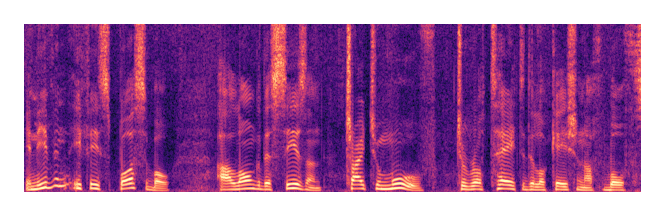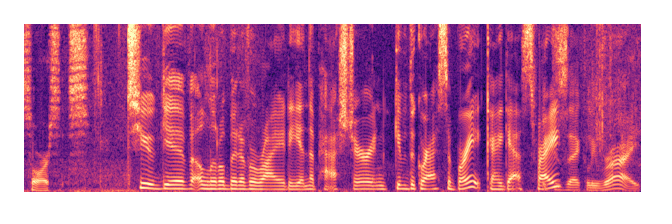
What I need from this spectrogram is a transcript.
And even if it's possible, along the season, try to move to rotate the location of both sources to give a little bit of variety in the pasture and give the grass a break, I guess, right? Exactly right.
